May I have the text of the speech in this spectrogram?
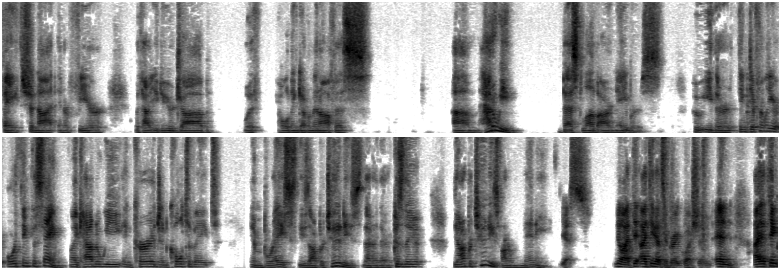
faith should not interfere with how you do your job, with holding government office. Um, how do we best love our neighbors who either think differently or, or think the same? Like, how do we encourage and cultivate, embrace these opportunities that are there? Because the the opportunities are many. Yes. No, I think I think that's a great question, and I think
